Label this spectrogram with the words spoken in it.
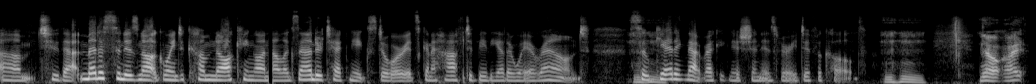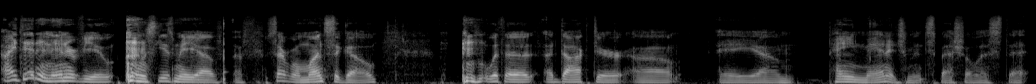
um, to that. Medicine is not going to come knocking on Alexander Technique's door. It's going to have to be the other way around. So mm-hmm. getting that recognition is very difficult. Mm-hmm. Now, I, I did an interview, excuse me, of, of, several months ago with a, a doctor, uh, a um, pain management specialist at,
